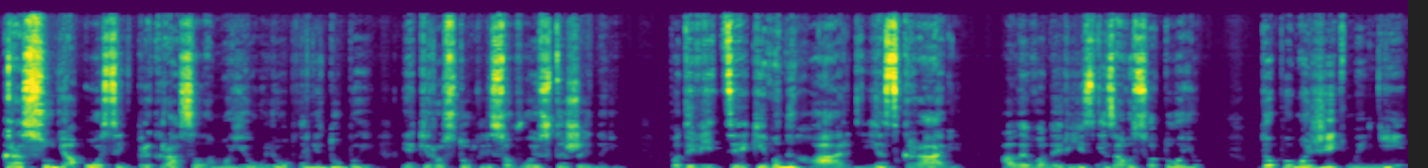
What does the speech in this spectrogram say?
Красуня осінь прикрасила мої улюблені дуби, які ростуть лісовою стежиною. Подивіться, які вони гарні, яскраві, але вони різні за висотою. Допоможіть мені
